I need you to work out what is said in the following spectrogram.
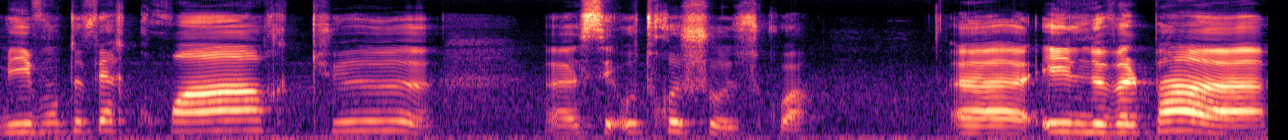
mais ils vont te faire croire que euh, c'est autre chose, quoi. Euh, et ils ne veulent pas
